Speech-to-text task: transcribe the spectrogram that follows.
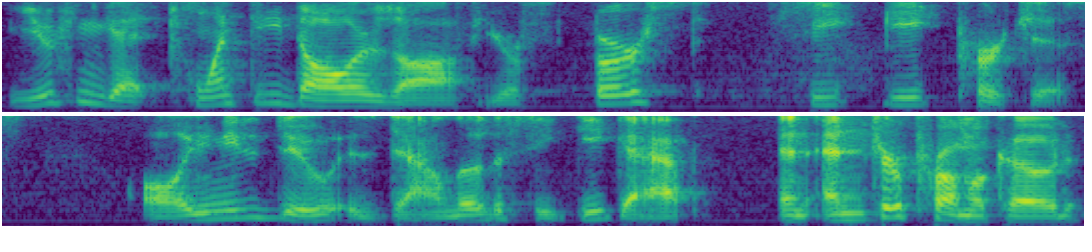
you can get $20 off your first SeatGeek purchase. All you need to do is download the SeatGeek app and enter promo code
